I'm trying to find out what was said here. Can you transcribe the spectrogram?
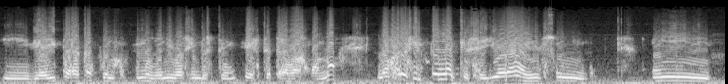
y de ahí para acá, bueno, hemos venido haciendo este, este trabajo, ¿no? La frágil pena que se llora es un, un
